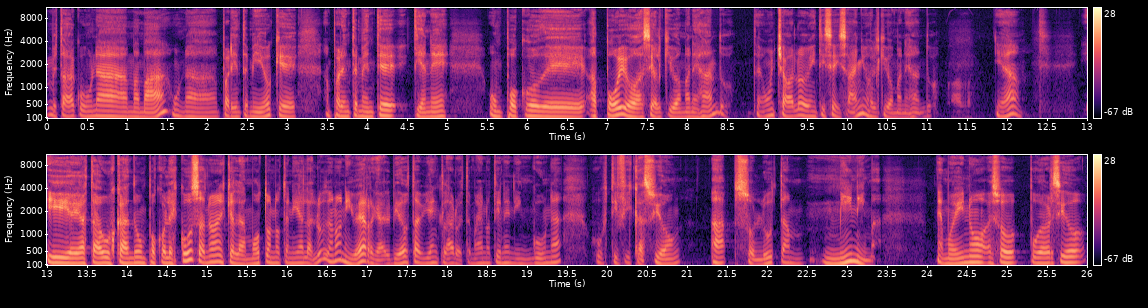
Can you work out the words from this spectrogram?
me estaba con una mamá, una pariente mío, que aparentemente tiene un poco de apoyo hacia el que iba manejando. Tengo un chavalo de 26 años, el que iba manejando. Ya. Y ella estaba buscando un poco la excusa, ¿no? Es que la moto no tenía la luz, no, ni verga. El video está bien claro. Este man no tiene ninguna justificación absoluta mínima. Digamos, ahí no, eso pudo haber sido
